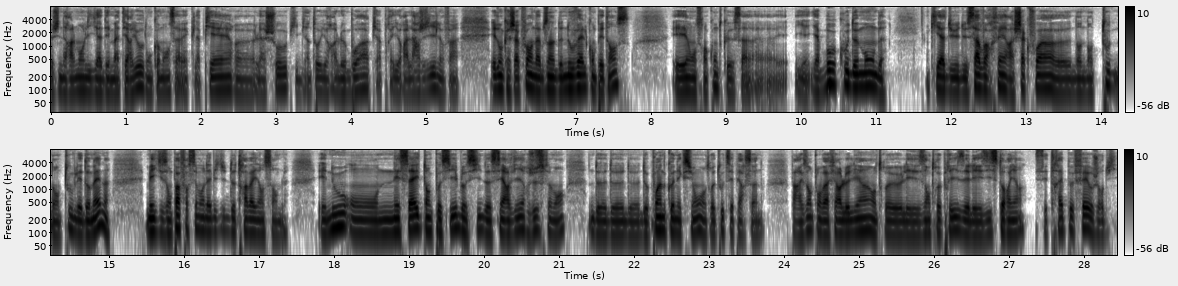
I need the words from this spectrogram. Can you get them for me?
généralement liés à des matériaux. Donc, on commence avec la pierre, la chaux, puis bientôt il y aura le bois, puis après il y aura l'argile. Enfin, et donc à chaque fois, on a besoin de nouvelles compétences. Et on se rend compte que ça, il y, a beaucoup de monde qui a du, savoir-faire à chaque fois euh, dans, dans, dans, tous les domaines, mais ils n'ont pas forcément l'habitude de travailler ensemble. Et nous, on essaye tant que possible aussi de servir justement de, de, de, point de connexion entre toutes ces personnes. Par exemple, on va faire le lien entre les entreprises et les historiens. C'est très peu fait aujourd'hui.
